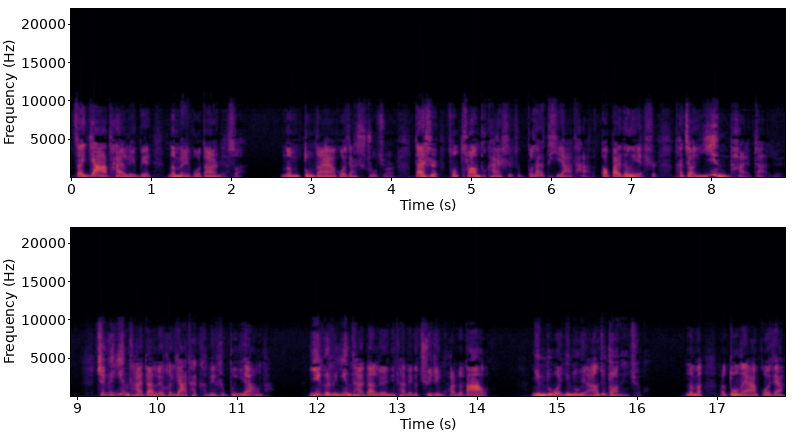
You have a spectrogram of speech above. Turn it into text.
在亚太里边，那美国当然得算，那么东南亚国家是主角。但是从特朗普开始就不再提亚太了，到拜登也是，他叫印太战略。这个印太战略和亚太肯定是不一样的，一个是印太战略，你看这个取景框就大了，印度啊、印度洋就装进去了。那么，东南亚国家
